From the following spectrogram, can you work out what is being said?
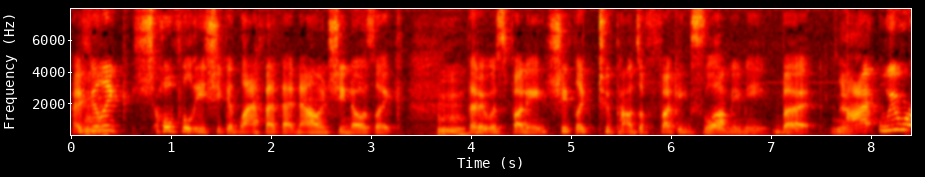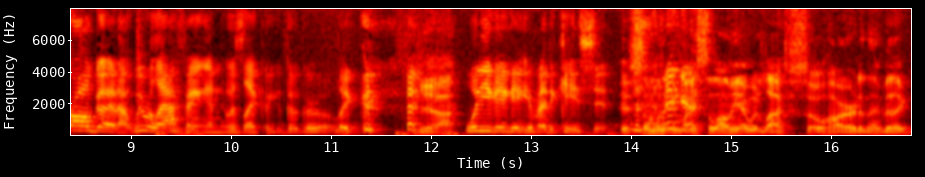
I feel mm. like sh- hopefully she could laugh at that now, and she knows like. Hmm. That it was funny. She ate like two pounds of fucking salami meat, but Yeah. I we were all good. We were laughing, and it was like, "Are you good, girl?" Like, Yeah. when are you gonna get your medication? If someone ate my salami, I would laugh so hard, and I'd be like,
